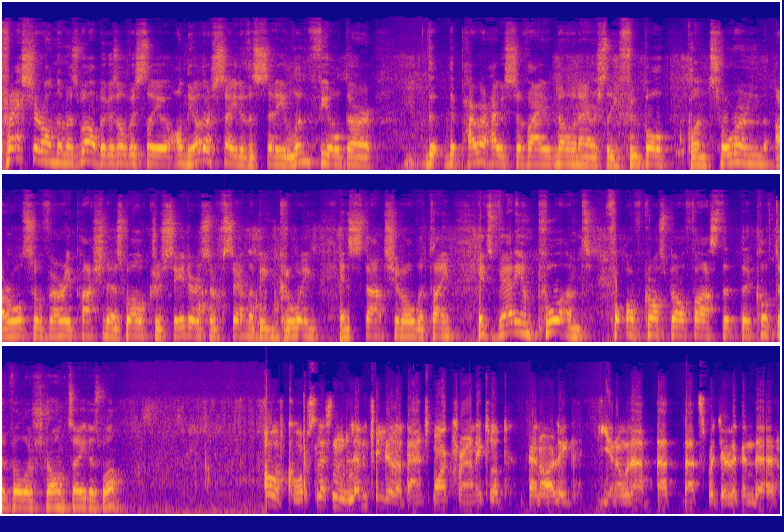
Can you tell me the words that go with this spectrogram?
pressure on them as well because obviously on the other side of the city, Linfield are the, the powerhouse of Northern Irish League football. Glentoran are also very passionate as well. Crusaders have certainly been growing in stature all the time. It's very important for, of course, Belfast that the Cliftonville are strong side as well. Oh, of course. Listen, Linfield are the benchmark for any club in our league. You know that, that that's what you're looking to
